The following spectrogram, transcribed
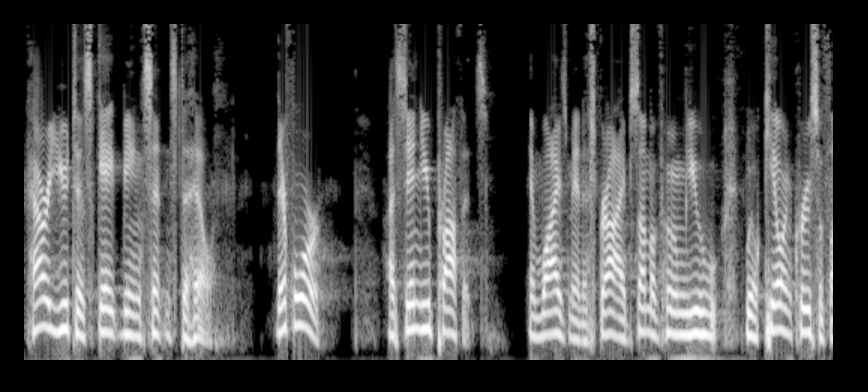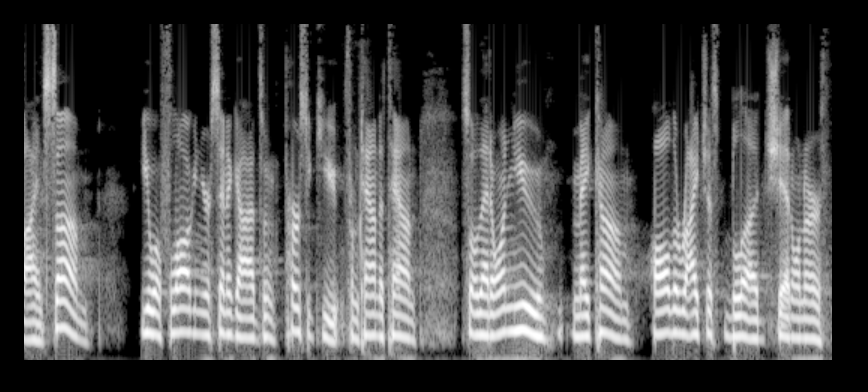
How are you to escape being sentenced to hell? Therefore, I send you prophets and wise men and scribes, some of whom you will kill and crucify, and some you will flog in your synagogues and persecute from town to town, so that on you may come all the righteous blood shed on earth,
